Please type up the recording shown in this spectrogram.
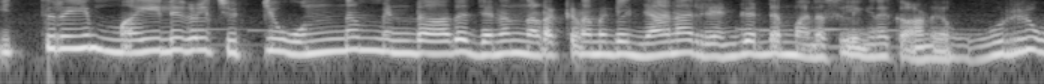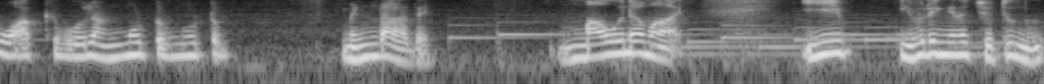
ഇത്രയും മൈലുകൾ ചുറ്റി ഒന്നും മിണ്ടാതെ ജനം നടക്കണമെങ്കിൽ ഞാൻ ആ രംഗം എന്റെ മനസ്സിൽ ഇങ്ങനെ കാണുക. ഒരു വാക്ക് പോലും അങ്ങോട്ടും ഇങ്ങോട്ടും മിണ്ടാതെ മൗനമായി. ഈ ഇവരിങ്ങനെ ചുറ്റുന്നു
